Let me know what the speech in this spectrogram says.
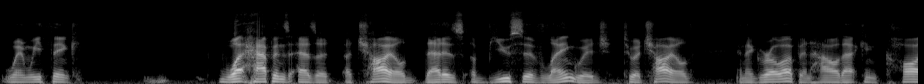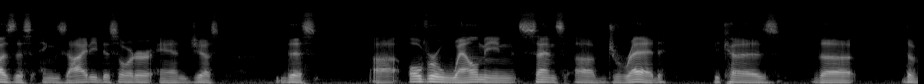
when we think what happens as a, a child that is abusive language to a child and they grow up and how that can cause this anxiety disorder and just this uh, overwhelming sense of dread because the the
